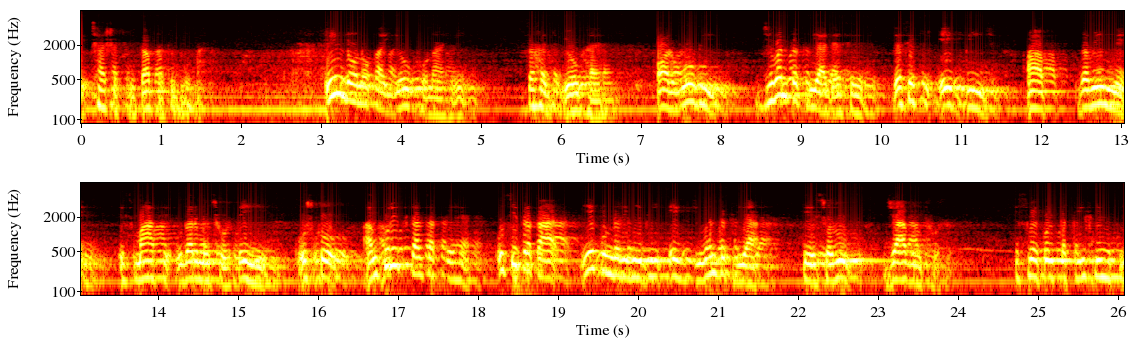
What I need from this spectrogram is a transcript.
इच्छा शक्ति का प्रतिबिंब है। इन दोनों का योग होना ही सहज योग है और वो भी जीवन प्रक्रिया जैसे जैसे कि एक बीज आप ज़मीन में इस माँ के उदर में छोड़ते ही उसको अंकुरित कर सकते हैं। उसी प्रकार ये कुंडलिनी भी एक जीवंत क्रिया के स्वरूप जागरूक हो सकती इसमें कोई तकलीफ़ नहीं होती,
